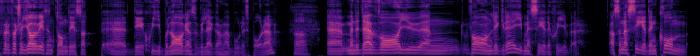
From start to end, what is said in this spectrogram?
för det första, jag vet inte om det är så att eh, det är skivbolagen som vill lägga de här bonusspåren. Ja. Eh, men det där var ju en vanlig grej med CD-skivor. Alltså när CDn kom,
